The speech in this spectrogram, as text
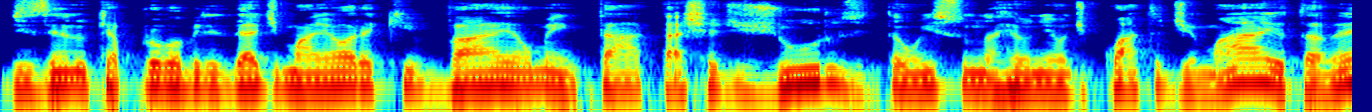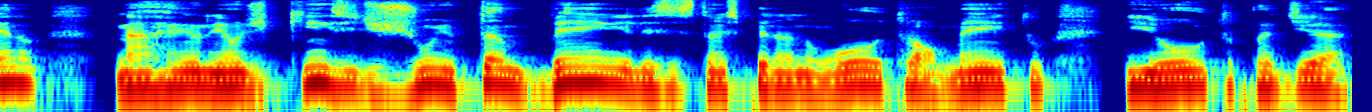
dizendo que a probabilidade maior é que vai aumentar a taxa de juros, então isso na reunião de 4 de maio, tá vendo? Na reunião de 15 de junho também eles estão esperando um outro aumento e outro para dia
